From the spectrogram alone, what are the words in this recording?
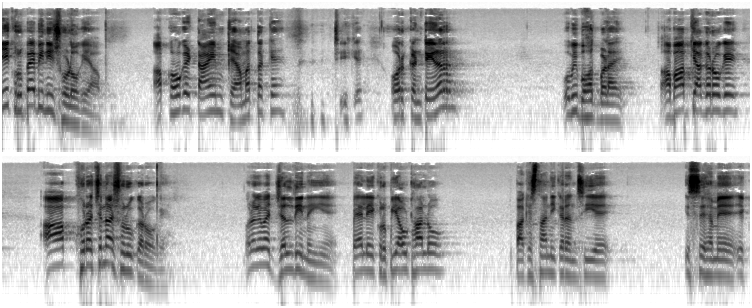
ایک روپے بھی نہیں چھوڑو گے آپ آپ کہو گے ٹائم قیامت تک ہے ٹھیک ہے اور کنٹینر وہ بھی بہت بڑا ہے تو اب آپ کیا کرو گے آپ کھرچنا شروع کرو گے بولو گے بھائی جلدی نہیں ہے پہلے ایک روپیہ اٹھا لو پاکستانی کرنسی ہے اس سے ہمیں ایک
